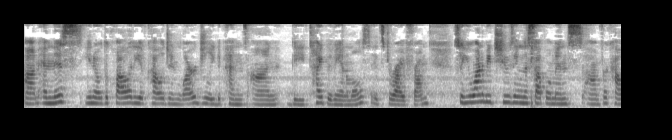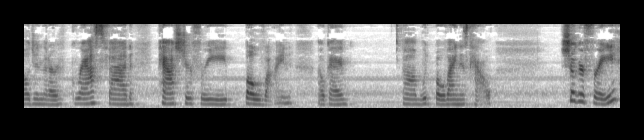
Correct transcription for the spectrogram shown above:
Um, and this, you know, the quality of collagen largely depends on the type of animals it's derived from. So you want to be choosing the supplements um, for collagen that are grass fed, pasture free, bovine. Okay, um, with bovine is cow. Sugar free.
